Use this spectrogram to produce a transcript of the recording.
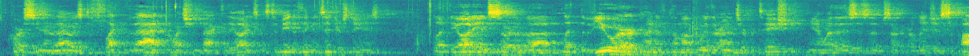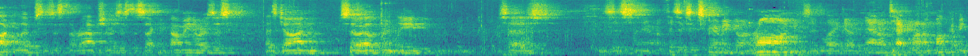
of course, you know, I always deflect that question back to the audience because to me, the thing that's interesting is let the audience sort of uh, let the viewer kind of come up with their own interpretation. You know, whether this is a sort of religious apocalypse, is this the rapture, is this the second coming, or is this, as John so eloquently says, is this you know, a physics experiment going wrong? Is it like a nanotech run amok? I mean,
